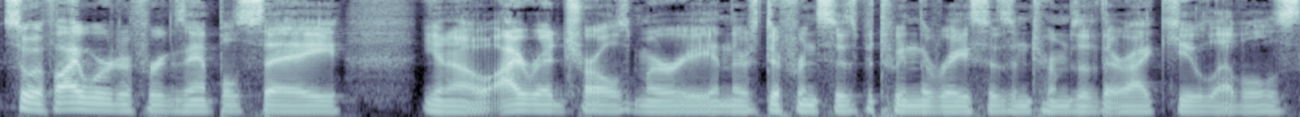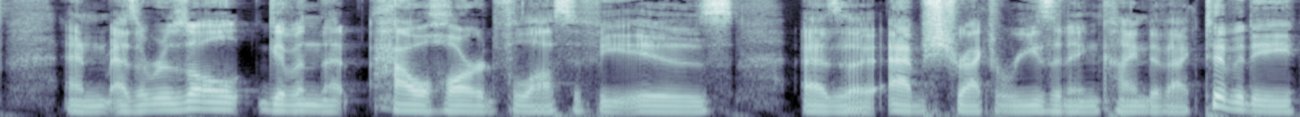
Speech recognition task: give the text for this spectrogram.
So if I were to, for example, say, you know, I read Charles Murray and there's differences between the races in terms of their IQ levels. And as a result, given that how hard philosophy is as an abstract reasoning kind of activity,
